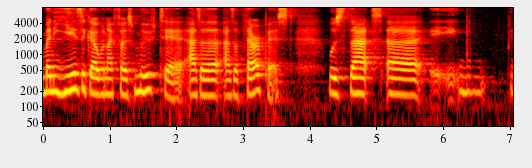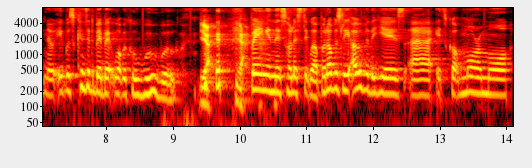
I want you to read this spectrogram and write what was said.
many years ago when I first moved here as a as a therapist, was that uh, it, you know it was considered to be a bit what we call woo woo. Yeah, yeah. being in this holistic world. But obviously, over the years, uh, it's got more and more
